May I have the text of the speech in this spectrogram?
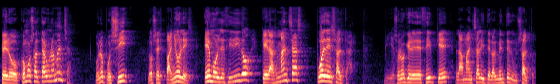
pero ¿cómo saltar una mancha? Bueno, pues sí, los españoles hemos decidido que las manchas pueden saltar. Y eso no quiere decir que la mancha literalmente de un salto,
